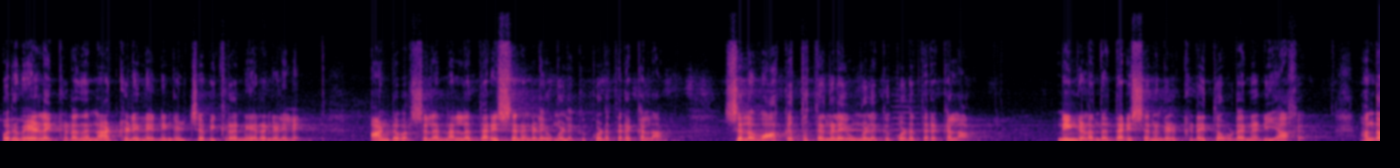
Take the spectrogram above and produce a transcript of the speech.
ஒருவேளை கடந்த நாட்களிலே நீங்கள் ஜெபிக்கிற நேரங்களிலே ஆண்டவர் சில நல்ல தரிசனங்களை உங்களுக்கு கொடுத்திருக்கலாம். சில வாக்குத்தத்தங்களை உங்களுக்கு கொடுத்திருக்கலாம். நீங்கள் அந்த தரிசனங்கள் கிடைத்த உடனடியாக அந்த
